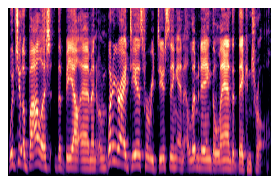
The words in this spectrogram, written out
Would you abolish the BLM, and, and what are your ideas for reducing and eliminating the land that they control?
